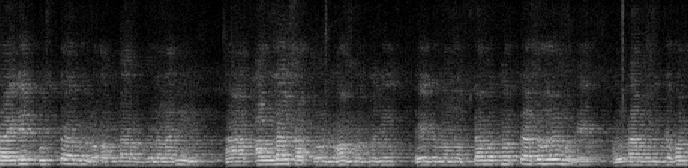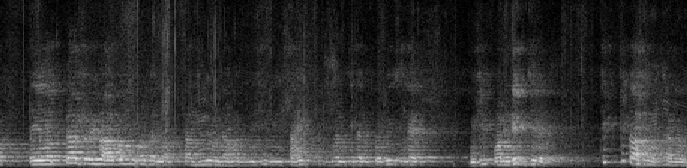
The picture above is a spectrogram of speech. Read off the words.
ডাইরেক্ট উস্তাদ হলো আল্লাহ আর আল্লাহ ছাত্র মোহাম্মদ নবী, এই জন্য মক্কা মক্কা শহরের মধ্যে আল্লাহ যখন এই মক্কা শরীফ আগমন করলেন মক্কা শরীফ আমার বেশি বেশি সাহিত্যজন ছিলেন কবি ছিলেন বেশি পণ্ডিত ছিলেন শিক্ষিত আছে মক্কা শরীফ।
